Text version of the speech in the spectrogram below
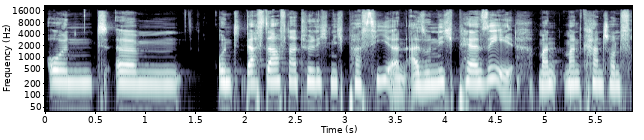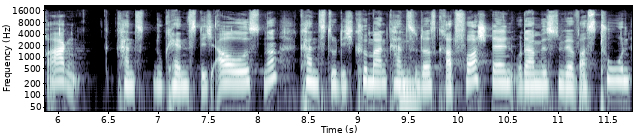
Und, ähm, und das darf natürlich nicht passieren, also nicht per se. Man, man kann schon fragen, kannst du kennst dich aus, ne? Kannst du dich kümmern? Kannst mhm. du das gerade vorstellen oder müssen wir was tun?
